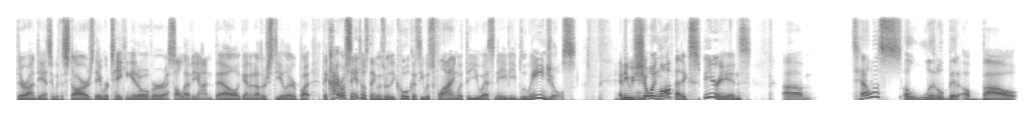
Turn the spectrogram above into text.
They're on Dancing with the Stars. They were taking it over. I saw Le'Veon Bell, again, another Steeler. But the Cairo Santos thing was really cool because he was flying with the U.S. Navy Blue Angels and he was Hmm. showing off that experience. Um, tell us a little bit about,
